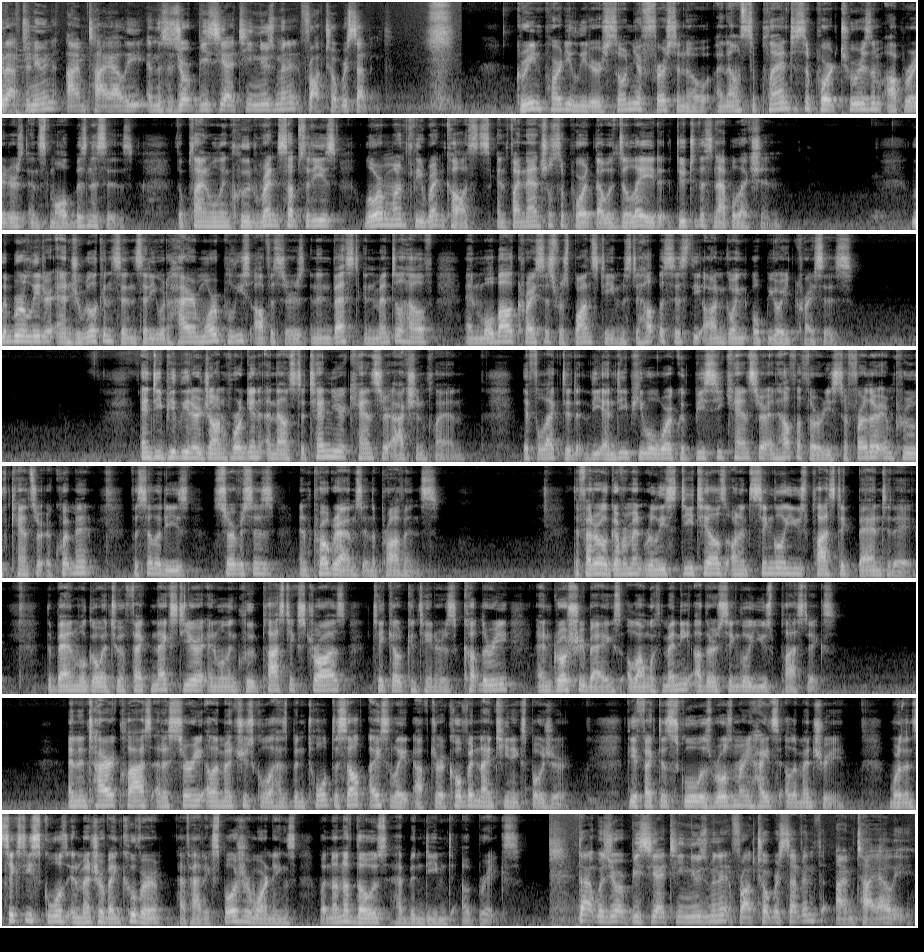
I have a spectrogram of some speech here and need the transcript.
Good afternoon, I'm Ty Ali, and this is your BCIT News Minute for October 7th. Green Party leader Sonia Furstenau announced a plan to support tourism operators and small businesses. The plan will include rent subsidies, lower monthly rent costs, and financial support that was delayed due to the snap election. Liberal leader Andrew Wilkinson said he would hire more police officers and invest in mental health and mobile crisis response teams to help assist the ongoing opioid crisis. NDP leader John Horgan announced a 10 year cancer action plan. If elected, the NDP will work with BC Cancer and health authorities to further improve cancer equipment, facilities, services, and programs in the province. The federal government released details on its single use plastic ban today. The ban will go into effect next year and will include plastic straws, takeout containers, cutlery, and grocery bags, along with many other single use plastics. An entire class at a Surrey elementary school has been told to self isolate after a COVID 19 exposure. The affected school was Rosemary Heights Elementary. More than 60 schools in Metro Vancouver have had exposure warnings, but none of those have been deemed outbreaks. That was your BCIT News Minute for October 7th. I'm Ty Ali.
